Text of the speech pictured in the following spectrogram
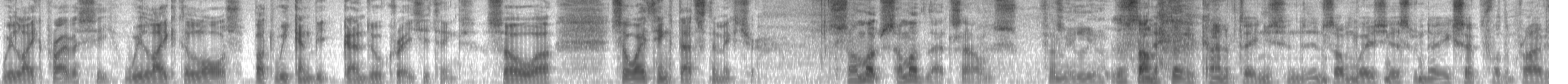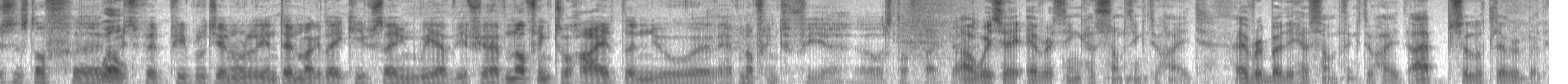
We like privacy. We like the laws, but we can be can do crazy things. So, uh, so I think that's the mixture. Some of some of that sounds familiar. It sounds kind of Danish in, in some ways, yes, except for the privacy stuff. Uh, well, which people generally in Denmark they keep saying we have if you have nothing to hide, then you uh, have nothing to fear or stuff like that. I always say everything has something to hide. Everybody has something to hide. Absolutely everybody.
